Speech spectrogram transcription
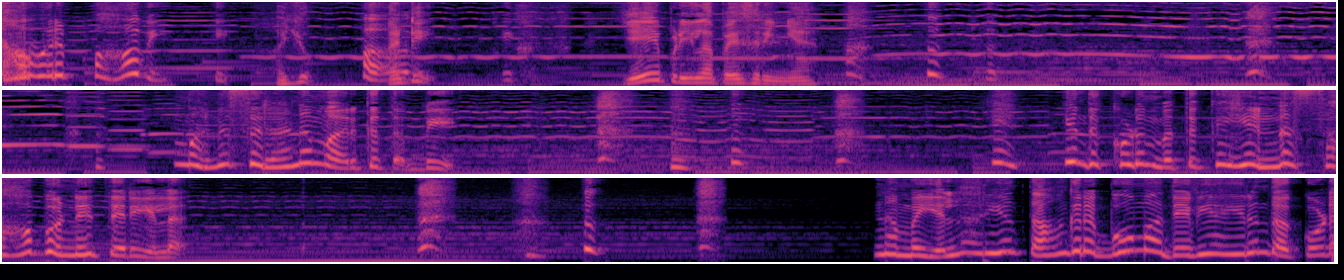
நான் ஒரு பாவி. ஐயோ. ஆண்டி ஏன் இப்படி எல்லாம் பேசுறீங்க? மனசு ரணமா இருக்கு தம்பி. இந்த குடும்பத்துக்கு என்ன சாபம்னே தெரியல. நம்ம எல்லாரையும் தாங்குற பூமாதேவியா இருந்தா கூட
